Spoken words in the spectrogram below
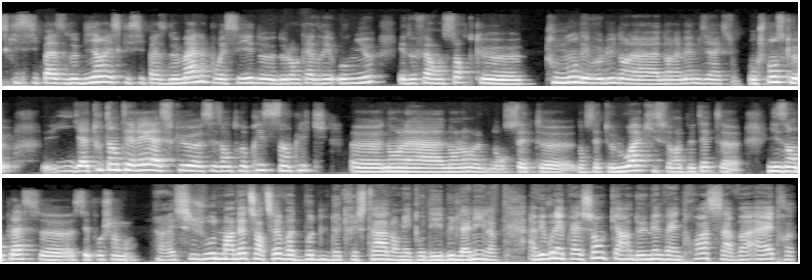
ce qui s'y passe de bien et ce qui s'y passe de mal pour essayer de, de l'encadrer au mieux et de faire en sorte que tout le monde évolue dans la, dans la même direction. Donc je pense qu'il y a tout intérêt à ce que ces entreprises s'impliquent euh, dans, la, dans, la, dans, cette, euh, dans cette loi qui sera peut-être euh, mise en place euh, ces prochains mois. si je vous demandais de sortir votre boule de cristal, on est au début de l'année, là. Avez-vous l'impression qu'en 2023, ça va être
